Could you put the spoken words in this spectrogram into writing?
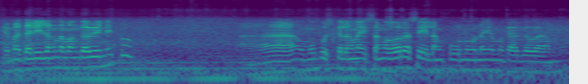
Eh madali lang naman gawin ito. Ah, umubos ka lang ng isang oras eh, ilang puno na yung magagawa mo.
